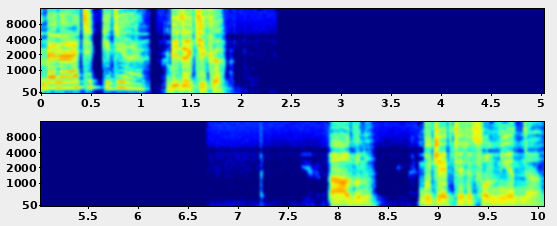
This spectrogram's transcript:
Ben artık gidiyorum. Bir dakika. Al bunu. Bu cep telefonunu yanına al.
